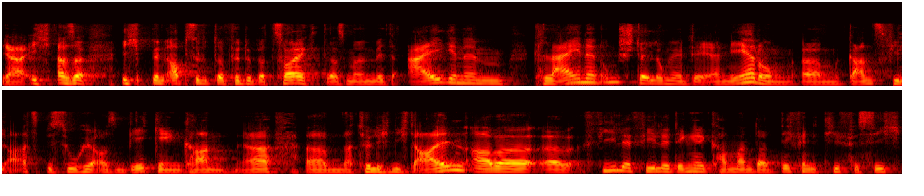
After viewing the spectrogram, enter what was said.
Ja, ich, also ich bin absolut dafür überzeugt, dass man mit eigenen kleinen Umstellungen der Ernährung ähm, ganz viel Arztbesuche aus dem Weg gehen kann. Ja, ähm, natürlich nicht allen, aber äh, viele, viele Dinge kann man da definitiv für sich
